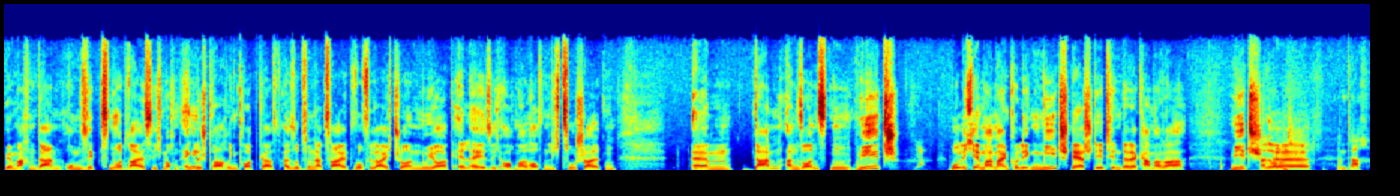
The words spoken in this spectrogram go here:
Wir machen dann um 17.30 Uhr noch einen englischsprachigen Podcast, also zu einer Zeit, wo vielleicht schon New York, LA sich auch mal hoffentlich zuschalten. Ähm, dann ansonsten Meech. Hole ich hier mal meinen Kollegen Meech, der steht hinter der Kamera. Meech, Hallo. Äh, Guten Tag.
